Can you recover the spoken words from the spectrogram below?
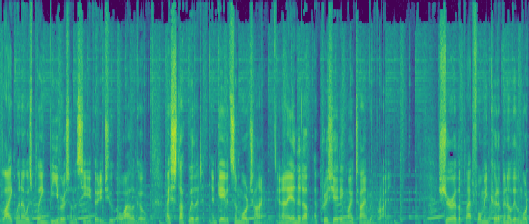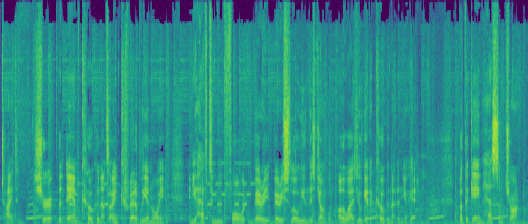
like when I was playing Beavers on the CD32 a while ago, I stuck with it and gave it some more time, and I ended up appreciating my time with Brian. Sure, the platforming could have been a little more tight. Sure, the damn coconuts are incredibly annoying, and you have to move forward very, very slowly in this jungle, otherwise you'll get a coconut in your head. But the game has some charm.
